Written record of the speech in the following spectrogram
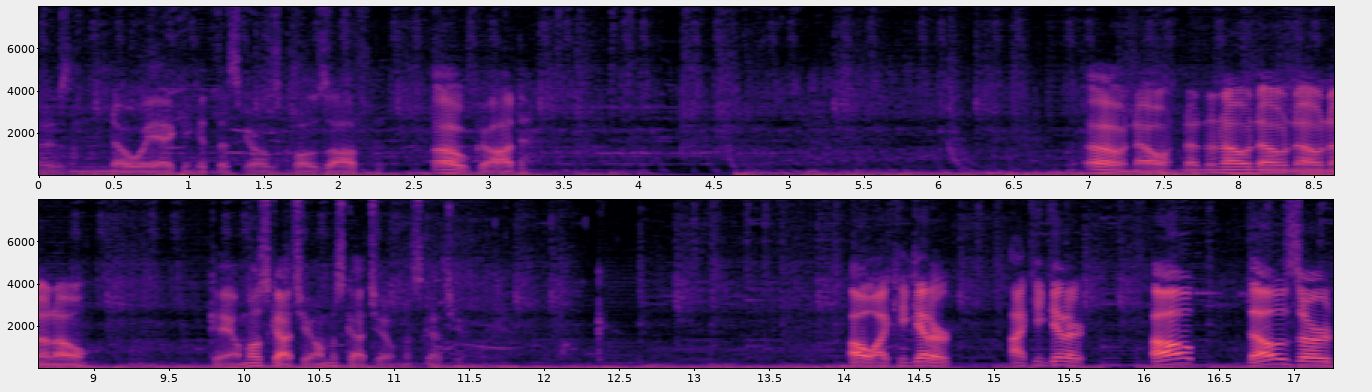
There's no way I can get this girl's clothes off. Oh god. Oh no, no, no, no, no, no, no, no. Okay, almost got you, almost got you, almost got you. Oh, I can get her. I can get her. Oh, those are.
